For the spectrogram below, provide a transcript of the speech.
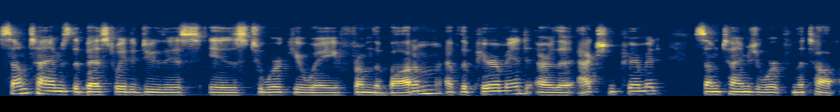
Sometimes the best way to do this is to work your way from the bottom of the pyramid or the action pyramid. Sometimes you work from the top.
